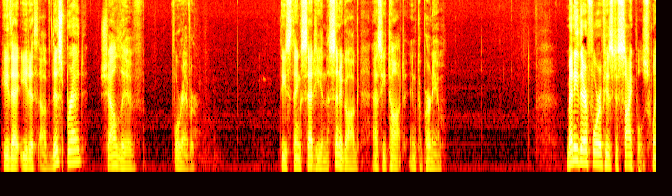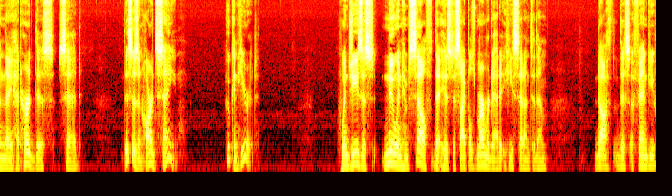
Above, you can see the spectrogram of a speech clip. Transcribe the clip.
He that eateth of this bread shall live forever. These things said he in the synagogue as he taught in Capernaum. Many therefore of his disciples, when they had heard this, said, This is an hard saying. Who can hear it? When Jesus knew in himself that his disciples murmured at it, he said unto them, Doth this offend you?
